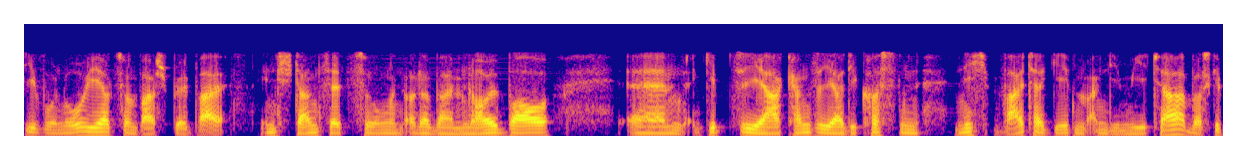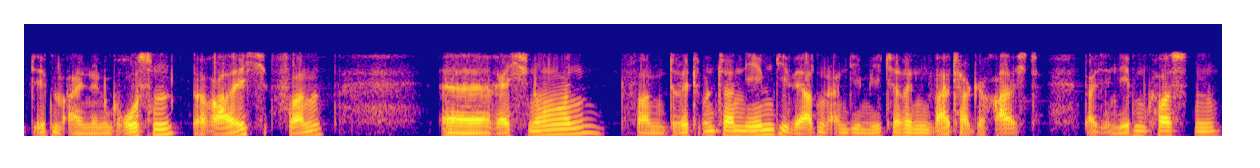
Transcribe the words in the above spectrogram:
die Vonovia zum Beispiel bei Instandsetzungen oder beim Neubau ähm, gibt sie ja, kann sie ja die Kosten nicht weitergeben an die Mieter, aber es gibt eben einen großen Bereich von äh, Rechnungen von Drittunternehmen, die werden an die Mieterinnen weitergereicht. Bei den Nebenkosten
